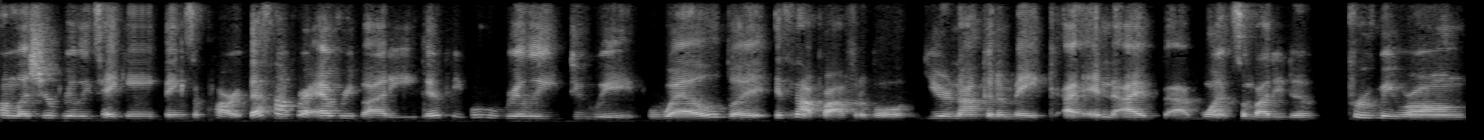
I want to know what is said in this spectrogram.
unless you're really taking things apart. That's not for everybody. There are people who really do it well, but it's not profitable. You're not going to make, and I, I want somebody to prove me wrong.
